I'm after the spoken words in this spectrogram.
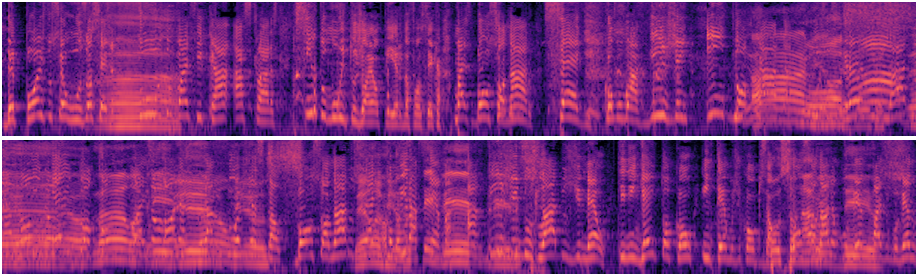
depois do seu uso, ou seja, Ah. tudo vai ficar às claras. Sinto muito, Joel Pinheiro da Fonseca, mas Bolsonaro segue como uma virgem intocada Ai, nos nossa grandes lábios. Ninguém tocou Não, na história da sua Deus. gestão. Bolsonaro Bela segue como Iracema, TV, a virgem Adriles. dos lábios de mel, que ninguém tocou em termos de corrupção. Bolsonaro- Bolsonaro é um governo, Deus. faz um governo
